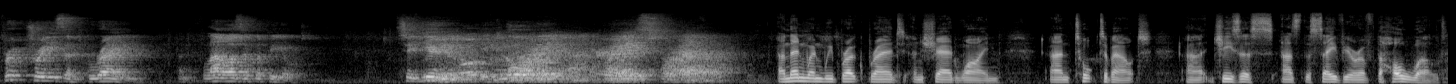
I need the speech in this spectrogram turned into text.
fruit trees and grain, and flowers of the field. To you be glory and praise forever. And then when we broke bread and shared wine and talked about uh, Jesus as the Saviour of the whole world,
